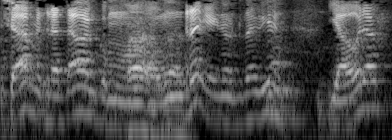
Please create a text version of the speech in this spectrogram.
Ya me trataban como Ah, un rey, no, re bien. Y ahora,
